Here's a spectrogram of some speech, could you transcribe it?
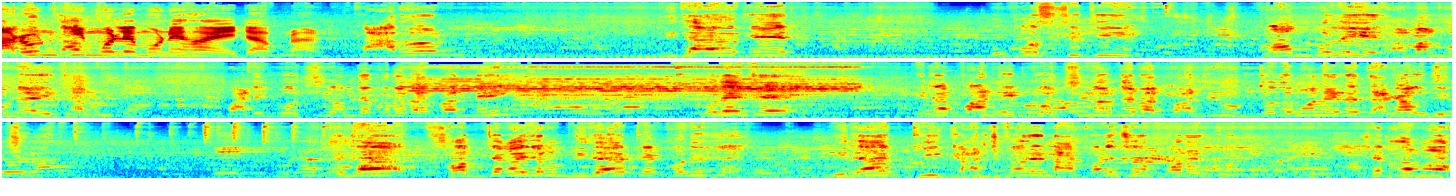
কারণ কি বলে মনে হয় এটা আপনার? কারণ বিধায়কের উপস্থিতি কম বলেই আমার মনে হয় এই কারণটা। পার্টির গোষ্ঠীদ্বন্দ্বের কোনো ব্যাপার নেই। করেছে এটা পার্টির গোষ্ঠীদ্বন্দ্বের ব্যাপার পার্টির উদ্যোগে মনে এটা দেখা উচিত ছিল এটা সব জায়গায় যেমন বিধায়ককে করেছে, বিধায়ক কি কাজ করে, না করে সেটা পরের কথা। সেটা তো আমার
